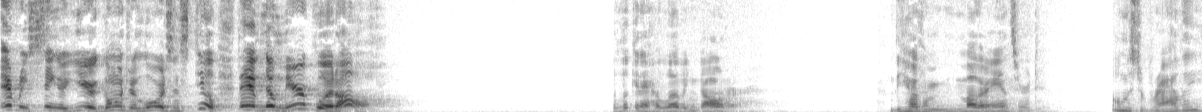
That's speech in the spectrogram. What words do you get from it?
every single year going to the Lourdes, and still they have no miracle at all. But looking at her loving daughter, the other mother answered, Oh, Mr. Bradley?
